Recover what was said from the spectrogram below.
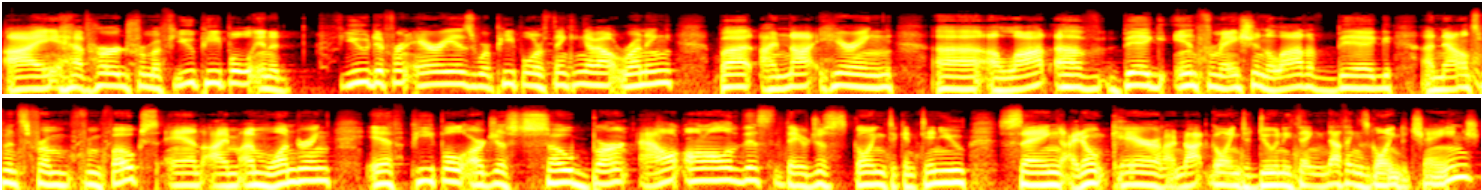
I have heard from a few people in a few different areas where people are thinking about running, but I'm not hearing uh, a lot of big information, a lot of big announcements from from folks, and I'm I'm wondering if people are just so burnt out on all of this that they're just going to continue saying I don't care and I'm not going to do anything, nothing's going to change.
